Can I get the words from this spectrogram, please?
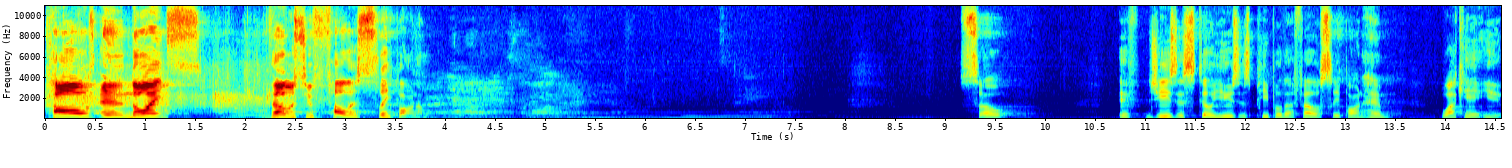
calls, and anoints those who fall asleep on Him. So, if Jesus still uses people that fell asleep on him, why can't you?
